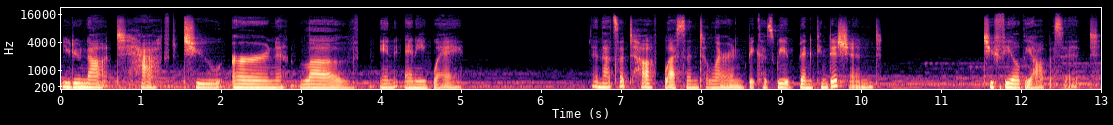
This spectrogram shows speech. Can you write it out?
You do not have to earn love in any way. And that's a tough lesson to learn because we have been conditioned to feel the opposite.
